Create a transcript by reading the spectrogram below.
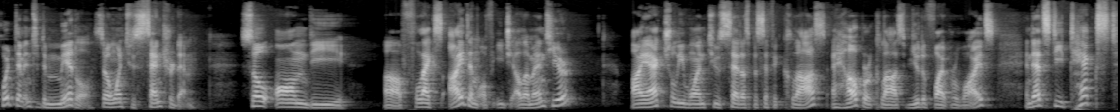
put them into the middle, so I want to center them. So on the uh, flex item of each element here, I actually want to set a specific class, a helper class Vuetify provides, and that's the text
